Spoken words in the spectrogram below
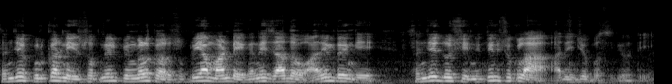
संजय कुलकर्णी स्वप्नील पिंगळकर सुप्रिया मांडे गणेश जाधव अनिल रेंगे संजय जोशी नितीन शुक्ला आदींची उपस्थिती होती.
